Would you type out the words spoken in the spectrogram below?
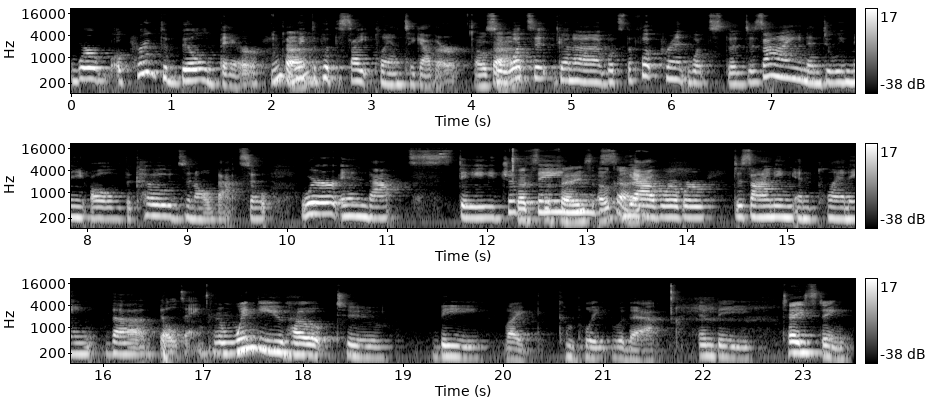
we're approved to build there. Okay. We have to put the site plan together. Okay. So what's it gonna, what's the footprint, what's the design, and do we meet all of the codes and all of that? So we're in that stage of That's the things. phase, okay. Yeah, where we're designing and planning the building. And when do you hope to be like complete with that and be tasting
